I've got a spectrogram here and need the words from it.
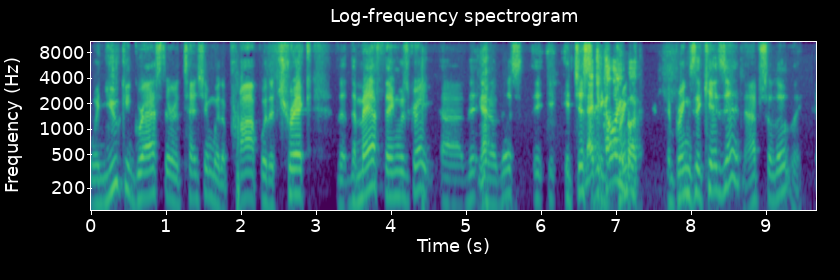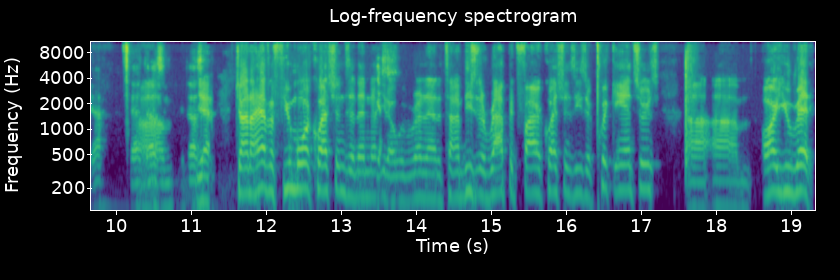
when you can grasp their attention with a prop, with a trick, the, the math thing was great. Uh, the, Yeah. You know, this it, it- just Magic it coloring brings, book. It brings the kids in. Absolutely. Yeah, it does. Um, it does. yeah. John, I have a few more questions, and then uh, Yes. you know we're running out of time. These are the rapid fire questions. These are quick answers. Uh, um, are you ready?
